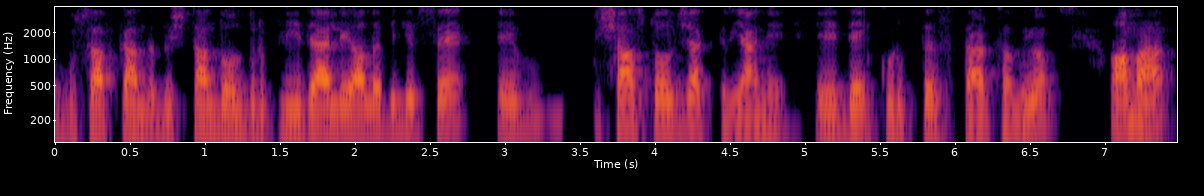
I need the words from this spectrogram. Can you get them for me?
bu safkan da dıştan doldurup liderliği alabilirse e, şans da olacaktır. Yani e, denk grupta start alıyor. Ama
